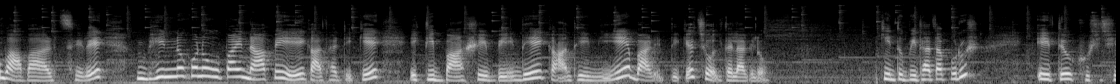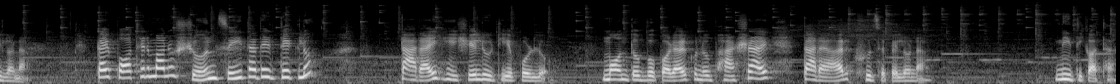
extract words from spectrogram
বাবা আর ছেলে ভিন্ন কোনো উপায় না পেয়ে গাধাটিকে একটি বাঁশে বেঁধে কাঁধে নিয়ে বাড়ির দিকে চলতে লাগল। কিন্তু বিধাতা পুরুষ এতেও খুশি ছিল না। তাই পথের মানুষজন যেই তাদের দেখল, তারাই হেসে লুটিয়ে পড়ল। মন্তব্য করার কোনো ভাষায় তারা আর খুঁজে পেল না। নীতি কথা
